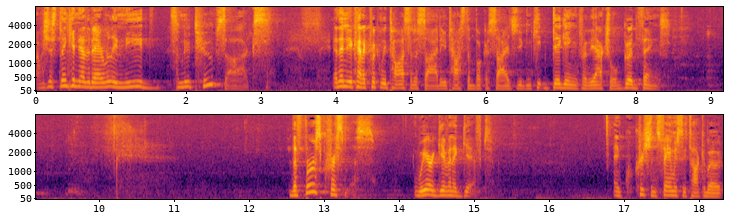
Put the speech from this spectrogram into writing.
I was just thinking the other day, I really need some new tube socks. And then you kind of quickly toss it aside. You toss the book aside so you can keep digging for the actual good things. The first Christmas, we are given a gift. And Christians famously talk about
